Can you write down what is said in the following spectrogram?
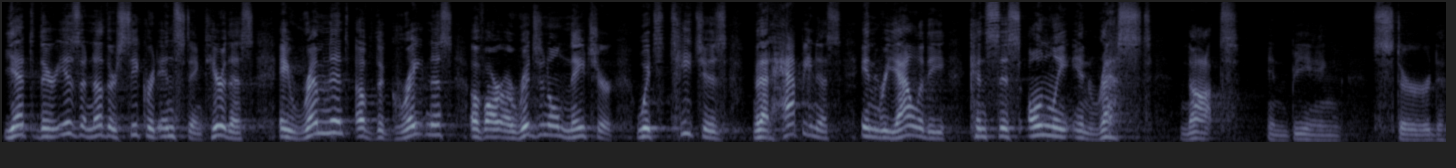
Yet there is another secret instinct. Hear this a remnant of the greatness of our original nature, which teaches that happiness in reality consists only in rest, not in being stirred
